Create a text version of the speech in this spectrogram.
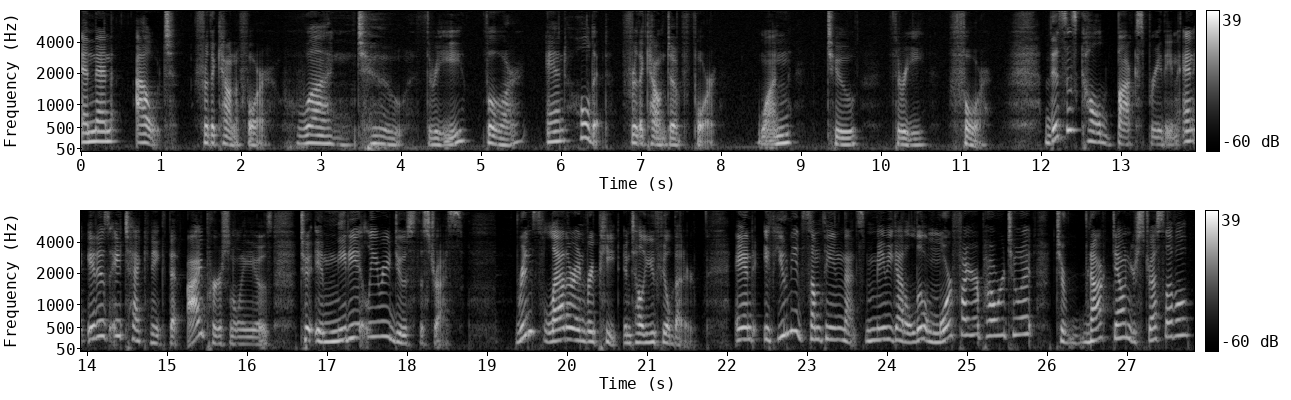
And then out for the count of four. One, two, three, four. And hold it for the count of four. One, two, three, four. This is called box breathing, and it is a technique that I personally use to immediately reduce the stress. Rinse, lather, and repeat until you feel better. And if you need something that's maybe got a little more firepower to it to knock down your stress level,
